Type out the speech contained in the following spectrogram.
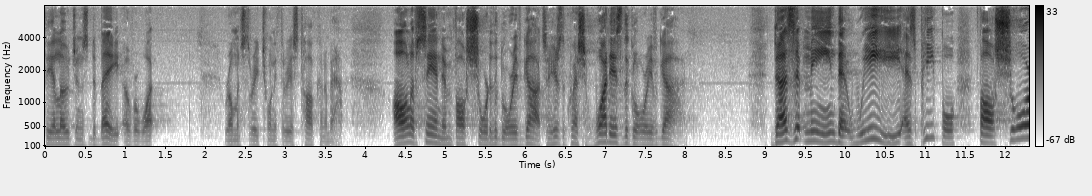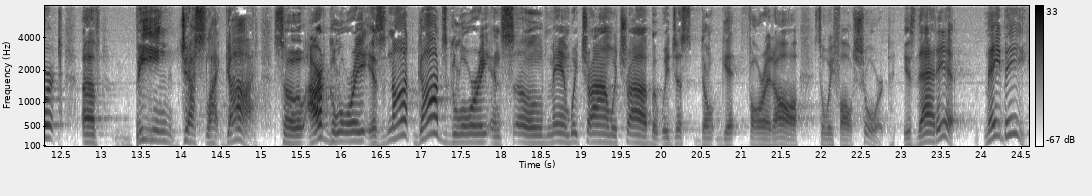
Theologians debate over what Romans 3:23 is talking about. All have sinned and fall short of the glory of God. So here's the question What is the glory of God? Does it mean that we as people fall short of being just like God? So our glory is not God's glory, and so, man, we try and we try, but we just don't get far at all, so we fall short. Is that it? Maybe.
